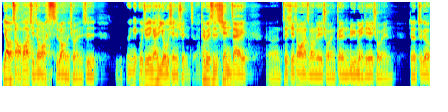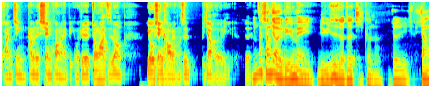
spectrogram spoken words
要找的话，其实中华职棒的球员是应该，我觉得应该是优先选择，特别是现在呃这些中华职棒这些球员跟旅美这些球员的这个环境，他们的现况来比，我觉得中华职棒优先考量是比较合理的。对，嗯那相较于旅美、旅日的这几个呢，就是像目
